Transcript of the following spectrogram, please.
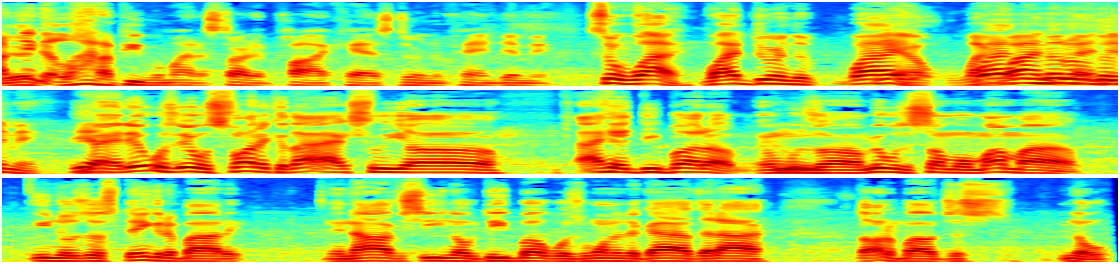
I Yeah. think a lot of people might have started podcasts during the pandemic. So why? Why during the why? Yeah, like, why in the pandemic? yeah. Man, it was it was funny because I actually uh I hit D Butt up and was um it was something on my mind, you know, just thinking about it. And obviously, you know, D Butt was one of the guys that I thought about just, you know,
